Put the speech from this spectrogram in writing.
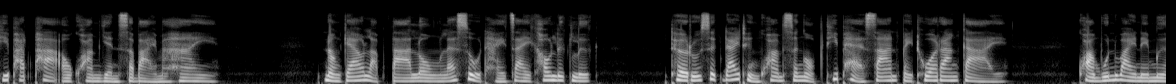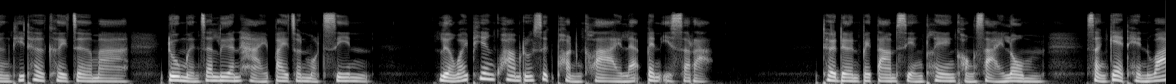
ที่พัดพาเอาความเย็นสบายมาให้น้องแก้วหลับตาลงและสูดหายใจเข้าลึกๆ เธอรู้สึกได้ถึงความสงบที่แผ่ซ่านไปทั่วร่างกาย ความวุ่นวายในเมืองที่เธอเคยเจอมา ดูเหมือนจะเลือนหายไปจนหมดสิ้น เหลือไว้เพียงความรู้สึกผ่อนคลายและเป็นอิสระ เธอเดินไปตามเสียงเพลงของสายลม สังเกตเห็นว่า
